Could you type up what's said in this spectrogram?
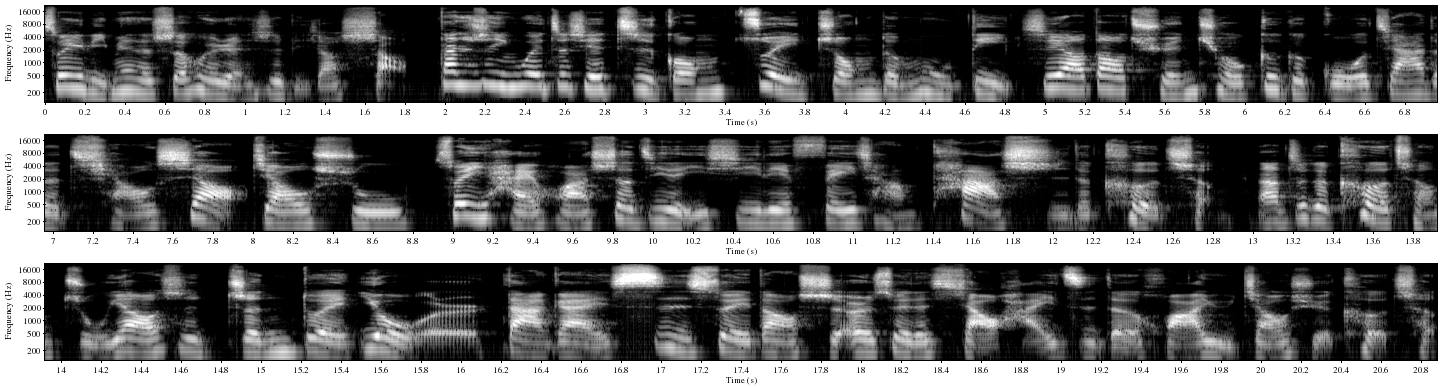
所以里面的社会人士比较少，但就是因为这些志工最终的目的是要到全球各个国家的侨校教书，所以海华设计了一系列非常踏实的课程。那这个课程主要是针对幼儿，大概四岁到十二岁的小孩子的华语教学课程，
